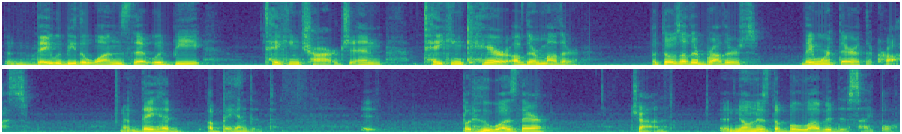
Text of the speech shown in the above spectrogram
they would be the ones that would be taking charge and taking care of their mother. But those other brothers, they weren't there at the cross. They had abandoned. But who was there? John, known as the beloved disciple.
